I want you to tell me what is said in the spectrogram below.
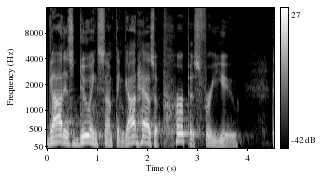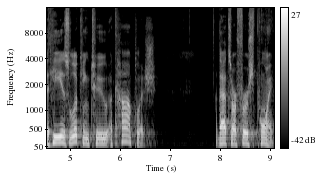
God is doing something. God has a purpose for you that He is looking to accomplish. That's our first point.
